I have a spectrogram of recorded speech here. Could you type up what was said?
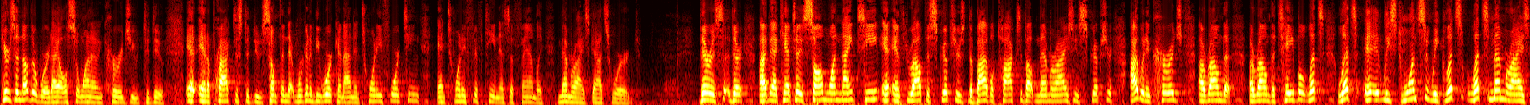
Here's another word I also want to encourage you to do and, and a practice to do, something that we're going to be working on in 2014 and 2015 as a family. Memorize God's word. There is, there, I, mean, I can't tell you, Psalm 119 and, and, throughout the scriptures, the Bible talks about memorizing scripture. I would encourage around the, around the table, let's, let's, at least once a week, let's, let's memorize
